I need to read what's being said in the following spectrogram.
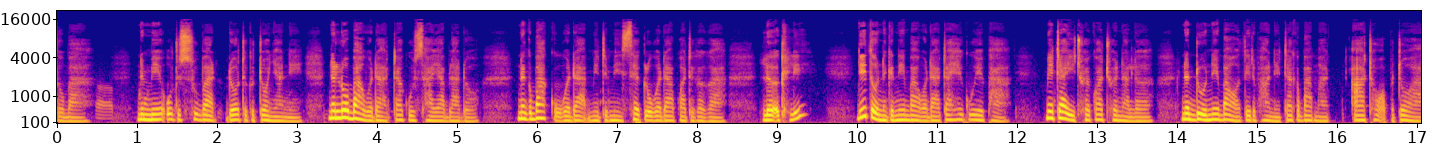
to ba na me o to su ba do to ko to nya ne na lo ba wa da ta ku sa ya bla do na ga ba ku wa da me de me sek lo wa da pa de ga ga le a kli di to ne ga ne ba wa da ta he ku he pha me ta yi chwe kwa chwe na le na do ne ba o te de pha ne ta ga ba ma a tho pa to ha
